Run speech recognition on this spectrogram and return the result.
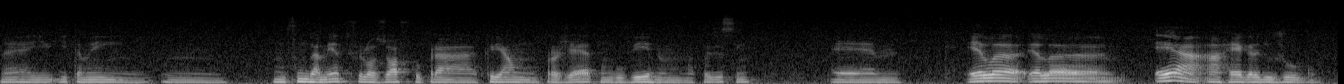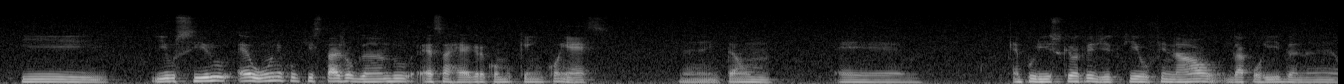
né, e, e também um, um, fundamento filosófico para criar um projeto, um governo, uma coisa assim, é, ela, ela é a, a, regra do jogo. E, e o Ciro é o único que está jogando essa regra como quem conhece. Né? Então, é, é por isso que eu acredito que o final da corrida, né,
